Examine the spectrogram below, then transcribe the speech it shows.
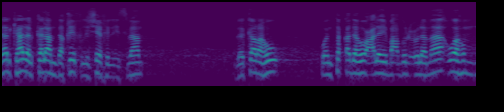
ذلك هذا الكلام دقيق لشيخ الإسلام. ذكره وانتقده عليه بعض العلماء وهم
